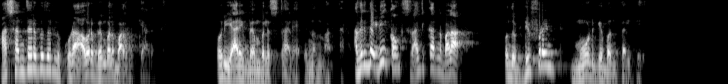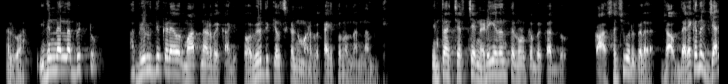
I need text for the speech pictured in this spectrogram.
ಆ ಸಂದರ್ಭದಲ್ಲೂ ಕೂಡ ಅವರ ಬೆಂಬಲ ಭಾಳ ಮುಖ್ಯ ಆಗುತ್ತೆ. ಅವರು ಯಾರಿಗೆ ಬೆಂಬಲಿಸ್ತಾರೆ ಇನ್ನೊಂದು ಮಾಡ್ತಾರೆ. ಅದರಿಂದ ಇಡೀ ಕಾಂಗ್ರೆಸ್ ರಾಜಕಾರಣ ಭಾಳ ಒಂದು ಡಿಫ್ರೆಂಟ್ ಮೋಡ್ಗೆ ಬಂದು ಅಲ್ವಾ? ಇದನ್ನೆಲ್ಲ ಬಿಟ್ಟು ಅಭಿವೃದ್ಧಿ ಕಡೆ ಅವ್ರು ಮಾತನಾಡಬೇಕಾಗಿತ್ತು, ಅಭಿವೃದ್ಧಿ ಕೆಲಸಗಳನ್ನ ಮಾಡಬೇಕಾಗಿತ್ತು ಅನ್ನೋದು ನನ್ನ ನಂಬಿಕೆ. ಇಂಥ ಚರ್ಚೆ ನಡೆಯದಂತೆ ನೋಡ್ಕೋಬೇಕಾದ್ದು ಕಾ ಸಚಿವರುಗಳ ಜವಾಬ್ದಾರಿ. ಯಾಕಂದ್ರೆ ಜನ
